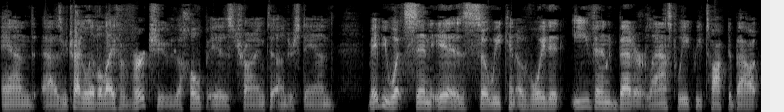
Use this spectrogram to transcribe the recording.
And as we try to live a life of virtue, the hope is trying to understand maybe what sin is so we can avoid it even better. Last week we talked about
